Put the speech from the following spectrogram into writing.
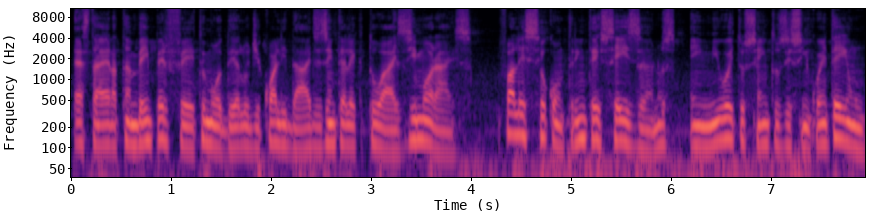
esta era também perfeito modelo de qualidades intelectuais e morais. Faleceu com 36 anos, em 1851.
